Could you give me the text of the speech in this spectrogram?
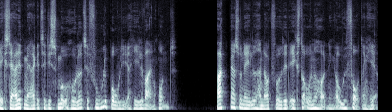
Læg særligt mærke til de små huller til fugleboliger hele vejen rundt. Vagtpersonalet har nok fået lidt ekstra underholdning og udfordring her.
